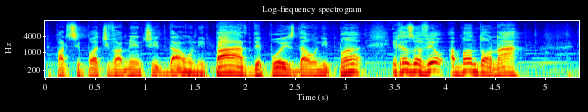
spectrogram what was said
participou ativamente da Unipar, depois da Unipan e resolveu abandonar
